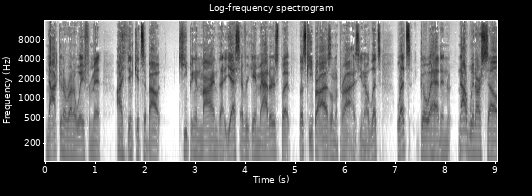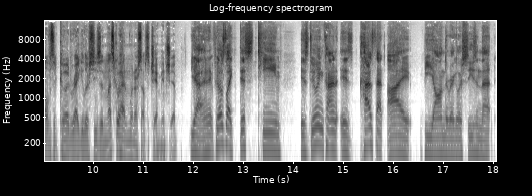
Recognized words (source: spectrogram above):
not going to run away from it. I think it's about keeping in mind that yes, every game matters, but let's keep our eyes on the prize. You know, let's let's go ahead and not win ourselves a good regular season. Let's go ahead and win ourselves a championship. Yeah, and it feels like this team is doing kind of is has that eye beyond the regular season that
